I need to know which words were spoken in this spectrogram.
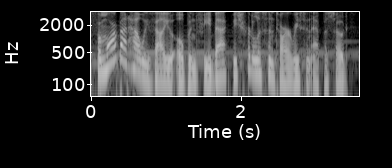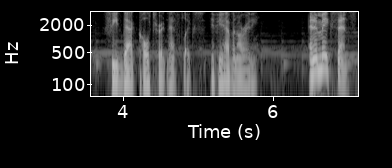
For more about how we value open feedback, be sure to listen to our recent episode, Feedback Culture at Netflix, if you haven't already. And it makes sense.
